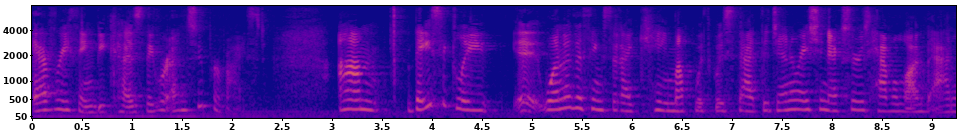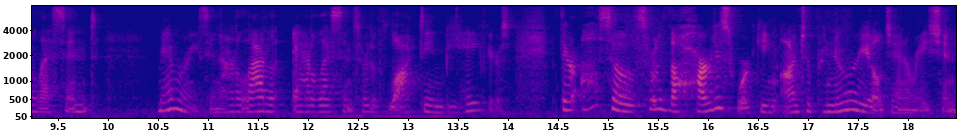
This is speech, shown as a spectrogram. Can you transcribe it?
everything because they were unsupervised. Um, basically, it, one of the things that I came up with was that the Generation Xers have a lot of adolescent memories and a lot of adolescent sort of locked in behaviors. But they're also sort of the hardest working entrepreneurial generation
